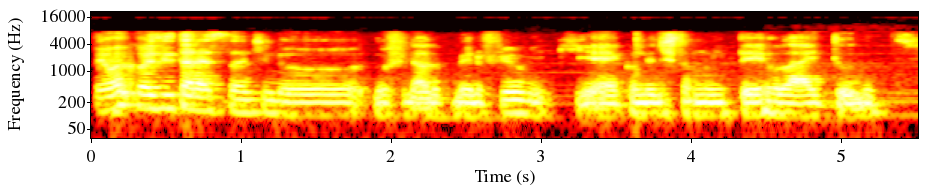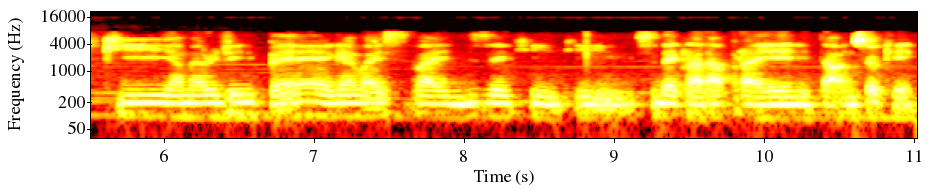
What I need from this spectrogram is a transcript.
Tem uma coisa interessante no, no final do primeiro filme, que é quando eles estão no enterro lá e tudo, que a Mary Jane pega, vai, vai dizer que, que se declarar para ele e tal, não sei o que.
